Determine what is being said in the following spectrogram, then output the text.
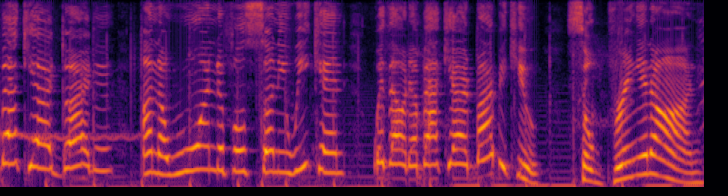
nights. backyard garden on a wonderful sunny weekend without a backyard barbecue. So bring it on.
